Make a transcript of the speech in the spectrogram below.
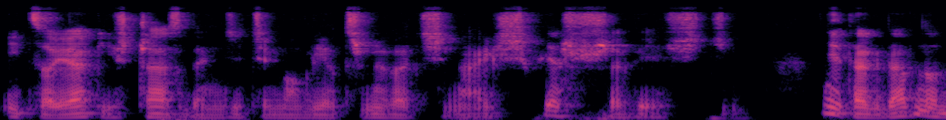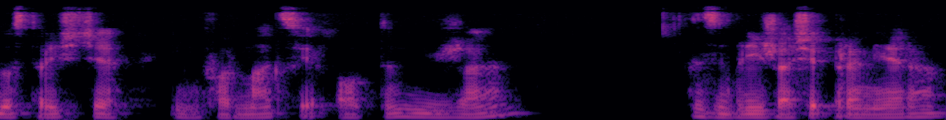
i co jakiś czas będziecie mogli otrzymywać najświeższe wieści. Nie tak dawno dostaliście informację o tym, że zbliża się premiera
